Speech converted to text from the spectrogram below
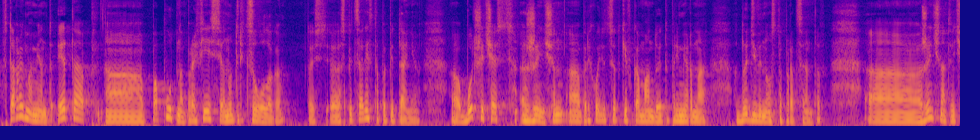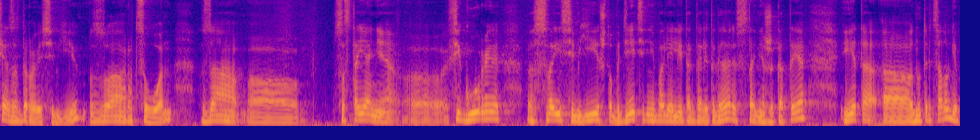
Второй момент – это э, попутно профессия нутрициолога то есть э, специалиста по питанию. Э, большая часть женщин э, приходит все-таки в команду, это примерно до 90%. Женщина отвечает за здоровье семьи, за рацион, за состояние фигуры своей семьи, чтобы дети не болели и так далее, и так далее, состояние ЖКТ. И это нутрициология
